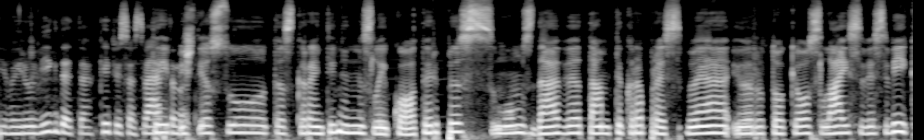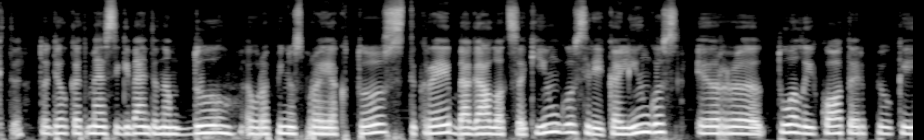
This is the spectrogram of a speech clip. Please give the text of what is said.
įvairių vykdėte. Kaip jūs jas vertinate? Taip, iš tiesų tas karantininis laikotarpis mums davė tam tikrą prasme ir tokios laisvės veikti. Todėl, kad mes įgyvendinam du europinius projektus, tikrai be galo atsakingus, reikalingus. Ir tuo laikotarpiu, kai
